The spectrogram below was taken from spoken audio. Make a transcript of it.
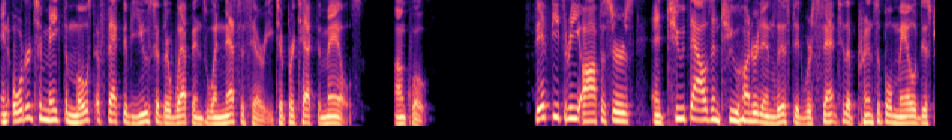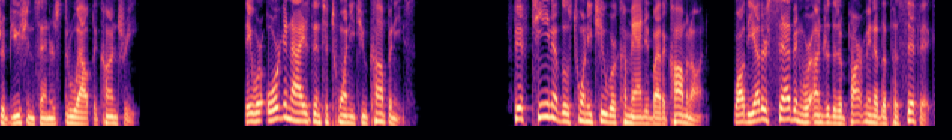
in order to make the most effective use of their weapons when necessary to protect the mails. Unquote. 53 officers and 2,200 enlisted were sent to the principal mail distribution centers throughout the country. They were organized into 22 companies. 15 of those 22 were commanded by the Commandant, while the other seven were under the Department of the Pacific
